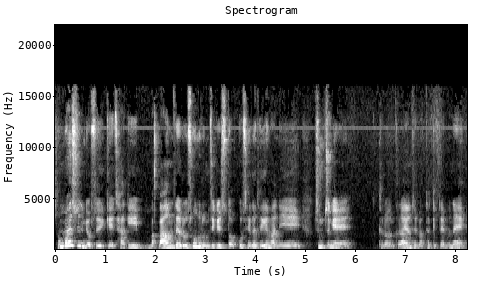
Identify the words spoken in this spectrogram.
정말 할 수 있는 게 없어요. 이게 자기 마, 마음대로 손을 움직일 수도 없고 제가 되게 많이 중증의 그런 클라이언트를 맡았기 때문에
